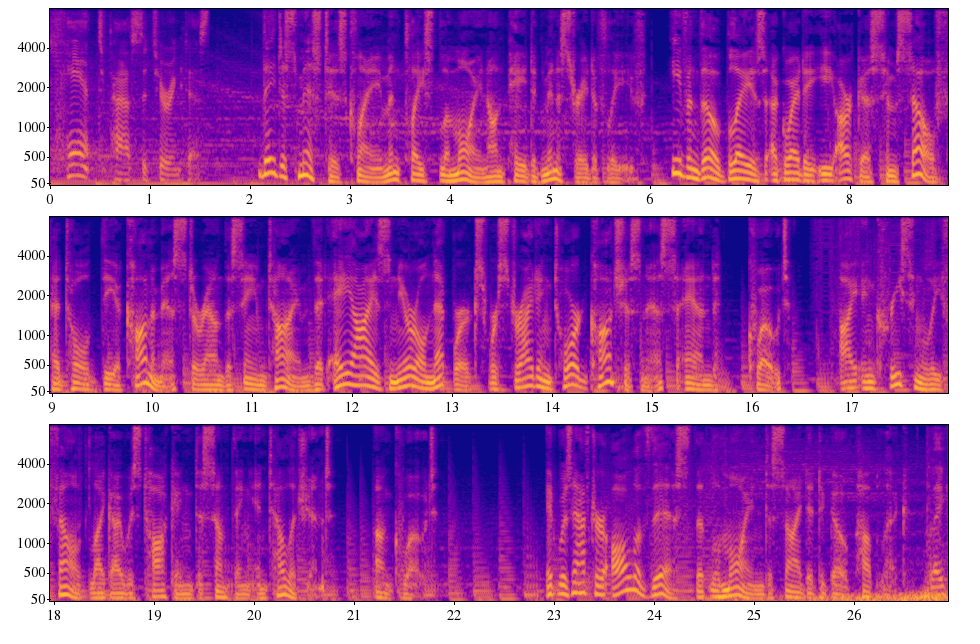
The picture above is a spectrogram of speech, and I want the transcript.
can't pass the Turing test. They dismissed his claim and placed Lemoine on paid administrative leave, even though Blaise Agüera y Arcas himself had told The Economist around the same time that AI's neural networks were striding toward consciousness and, quote, I increasingly felt like I was talking to something intelligent, unquote. It was after all of this that Lemoine decided to go public. Blake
